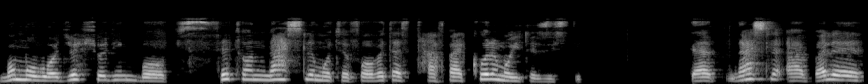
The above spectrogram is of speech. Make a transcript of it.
ما مواجه شدیم با سه تا نسل متفاوت از تفکر محیط زیستی. در نسل اول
